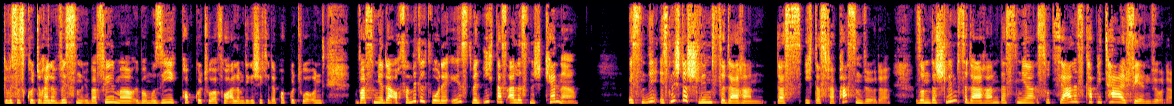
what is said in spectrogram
gewisses kulturelle Wissen über Filme, über Musik, Popkultur, vor allem die Geschichte der Popkultur. Und was mir da auch vermittelt wurde, ist, wenn ich das alles nicht kenne, ist, ist nicht das Schlimmste daran, dass ich das verpassen würde, sondern das Schlimmste daran, dass mir soziales Kapital fehlen würde.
